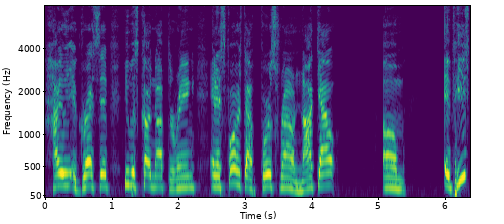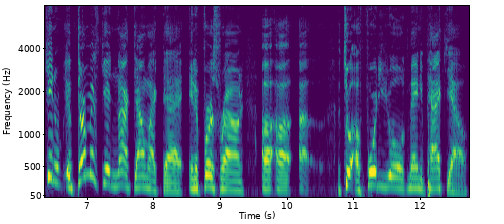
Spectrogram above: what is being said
highly aggressive. He was cutting off the ring. And as far as that first round knockout, um, if he's getting if Thurman's getting knocked down like that in the first round, uh, uh, uh to a 40 year old Manny Pacquiao,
